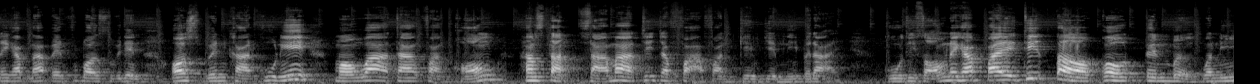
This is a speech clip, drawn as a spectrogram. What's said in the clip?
นะครับนะเป็นฟุตบอลสวีเดนออสเวนคานคู่นี้มองว่าทางฝั่งของฮัมสตัดสามารถที่จะฝ่าฟันเกมเกมนี้ไปได้ คู่ที่ 2 นะครับ ไปที่ต่อโกเทนเบิร์กวันนี้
